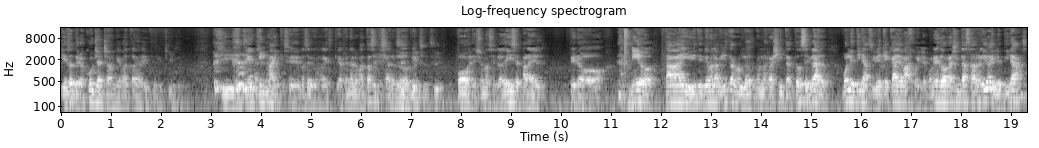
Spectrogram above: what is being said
Y eso te lo escucha el chabón que mata, ¿viste? El kill. Y tiene Kill Mike, que se- no sé cómo es, que apenas lo matás y te salen los dos bichos. Pobre, yo no sé, lo hice para él. Pero, amigo, estaba ahí, viste, y tengo la minita con, los, con las rayitas. Entonces, claro, vos le tirás y ves que cae debajo y le pones dos rayitas arriba y le tirás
